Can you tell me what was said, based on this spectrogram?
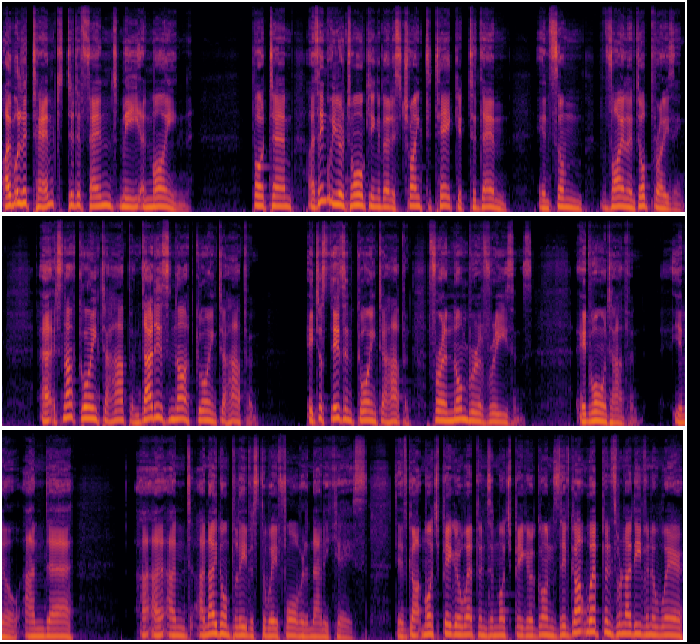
I will attempt to defend me and mine. But um, I think what you're talking about is trying to take it to them in some violent uprising. Uh, it's not going to happen. That is not going to happen. It just isn't going to happen for a number of reasons. It won't happen, you know, and uh, and and I don't believe it's the way forward in any case. They've got much bigger weapons and much bigger guns. They've got weapons we're not even aware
